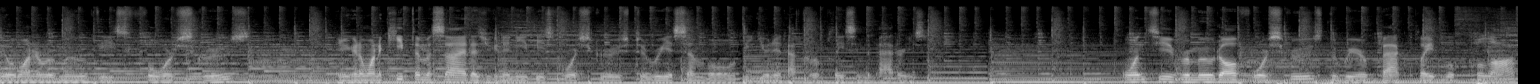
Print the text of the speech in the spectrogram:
you'll want to remove these four screws and you're going to want to keep them aside as you're going to need these four screws to reassemble the unit after replacing the batteries. Once you've removed all four screws, the rear back plate will pull off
